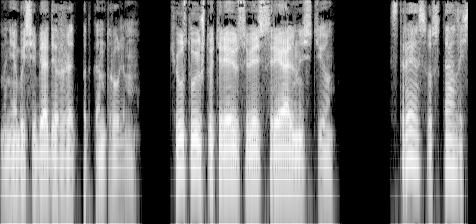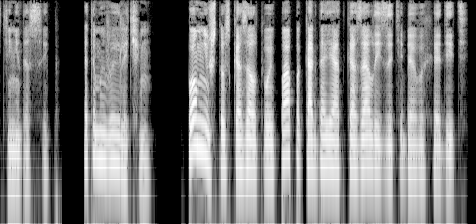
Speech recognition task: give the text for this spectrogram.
Мне бы себя держать под контролем. Чувствую, что теряю связь с реальностью. Стресс, усталость и недосып. Это мы вылечим. Помнишь, что сказал твой папа, когда я отказалась за тебя выходить?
